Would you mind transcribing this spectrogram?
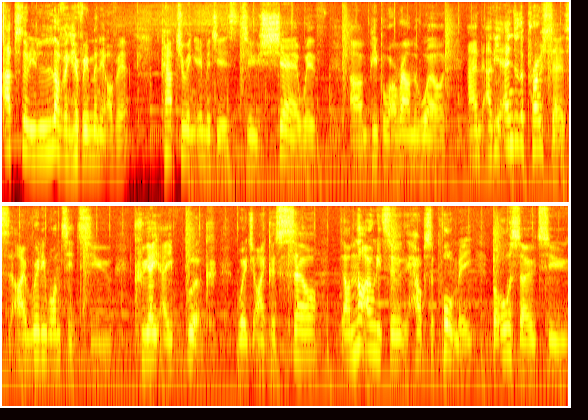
absolutely loving every minute of it, capturing images to share with um, people around the world. And at the end of the process, I really wanted to create a book which I could sell um, not only to help support me, but also to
